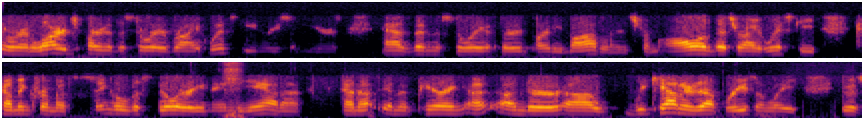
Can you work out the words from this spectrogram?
or a large part of the story of rye whiskey in recent years has been the story of third party bottlers from all of this rye whiskey coming from a single distillery in Indiana and, uh, and appearing uh, under, uh, we counted it up recently, it was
